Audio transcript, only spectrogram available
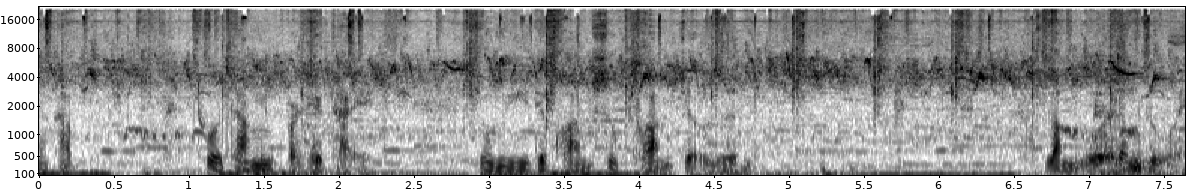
นะครับ ทั่วทั้งประเทศไทยจงมีแต่ความสุขความเจริญร่ำรวยร่ำรวย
